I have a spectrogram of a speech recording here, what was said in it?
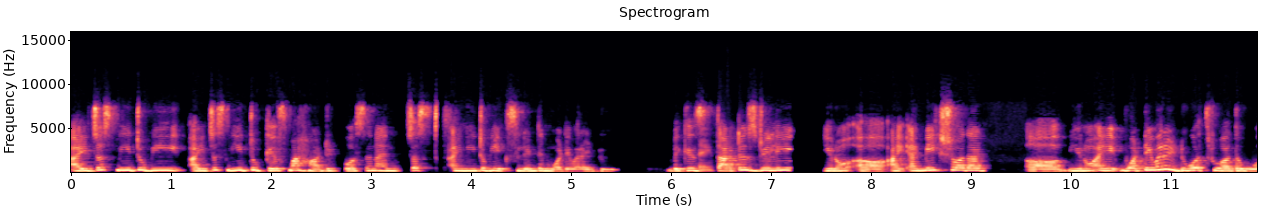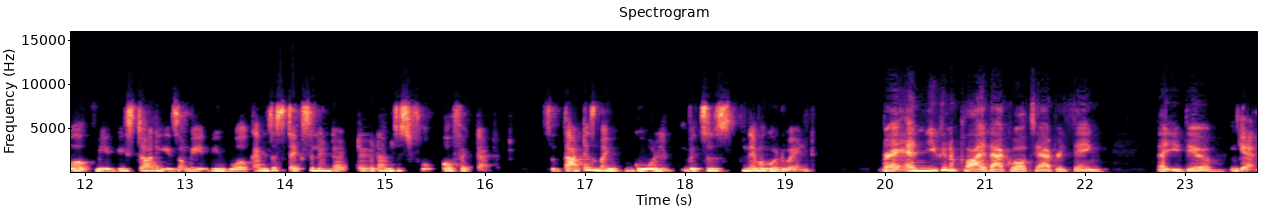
I just need to be. I just need to give my hundred percent, and just I need to be excellent in whatever I do, because right. that is really you know uh, I, I make sure that uh, you know i whatever i do throughout the work maybe studies or maybe work i'm just excellent at it. I'm just perfect at it. So that is my goal which is never going to end. Right. And you can apply that goal to everything that you do. Yes.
